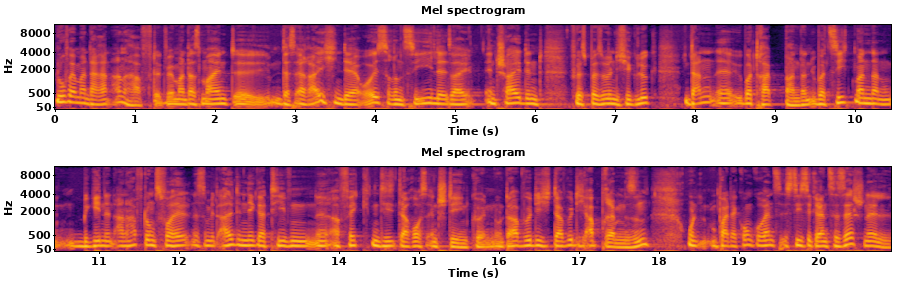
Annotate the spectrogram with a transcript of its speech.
Nur wenn man daran anhaftet, wenn man das meint, äh, das Erreichen der äußeren Ziele sei entscheidend fürs persönliche Glück, dann äh, übertreibt man, dann überzieht man, dann beginnen Anhaftungsverhältnisse mit all den negativen Affekten, die daraus entstehen können. Und da würde ich, da würde ich abbremsen. Und bei der Konkurrenz ist diese Grenze sehr schnell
